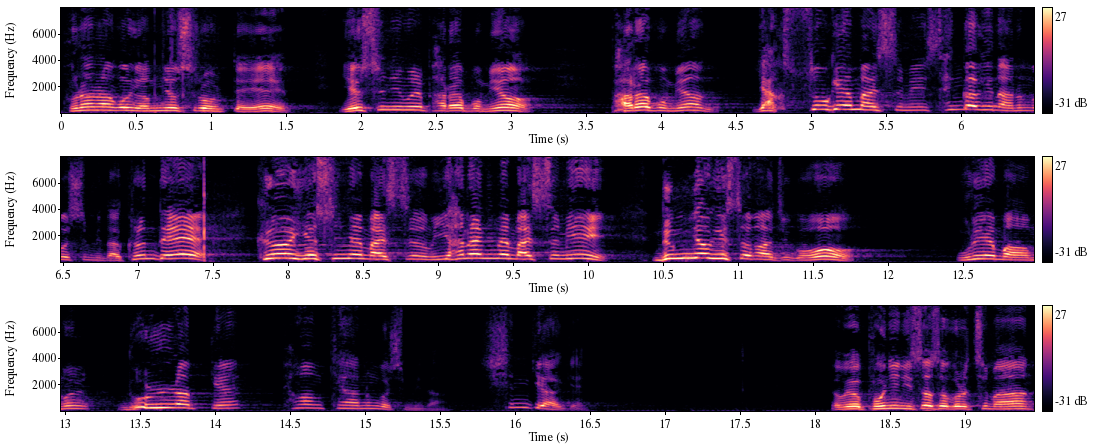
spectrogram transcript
불안하고 염려스러울 때에 예수님을 바라보며 바라보면 약속의 말씀이 생각이 나는 것입니다. 그런데 그 예수님의 말씀, 이 하나님의 말씀이 능력이 있어가지고 우리의 마음을 놀랍게 평안케 하는 것입니다. 신기하게. 여기 본인 있어서 그렇지만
